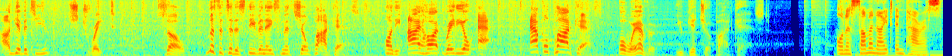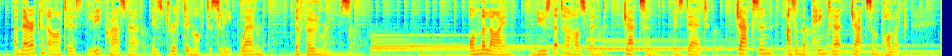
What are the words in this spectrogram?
I'll give it to you straight. So listen to the Stephen A. Smith Show podcast on the iHeartRadio app, Apple Podcast, or wherever you get your podcast. On a summer night in Paris, American artist Lee Krasner is drifting off to sleep when the phone rings. On the line, news that her husband, Jackson, is dead. Jackson, as in the painter Jackson Pollock.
